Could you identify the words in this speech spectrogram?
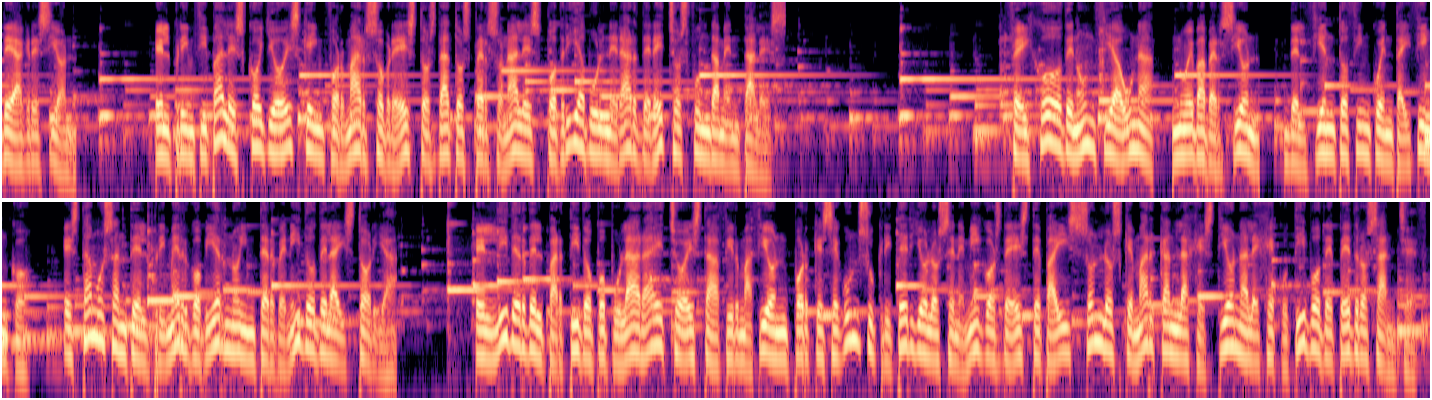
de agresión. El principal escollo es que informar sobre estos datos personales podría vulnerar derechos fundamentales. Feijóo denuncia una nueva versión del 155. Estamos ante el primer gobierno intervenido de la historia. El líder del Partido Popular ha hecho esta afirmación porque según su criterio los enemigos de este país son los que marcan la gestión al Ejecutivo de Pedro Sánchez.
